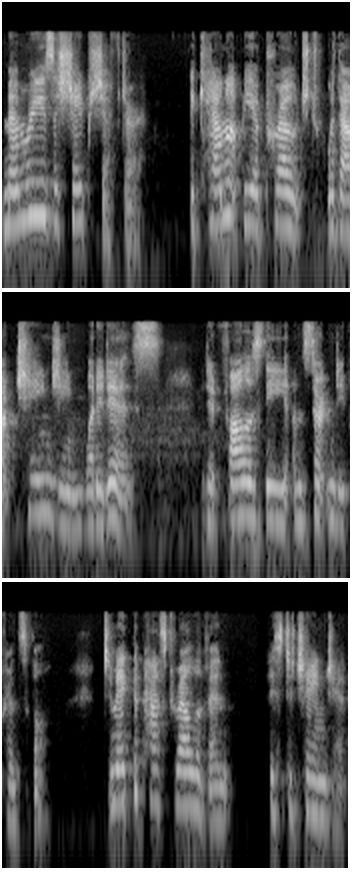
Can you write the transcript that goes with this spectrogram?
Memory is a shapeshifter. It cannot be approached without changing what it is. It follows the uncertainty principle. To make the past relevant, is to change it.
